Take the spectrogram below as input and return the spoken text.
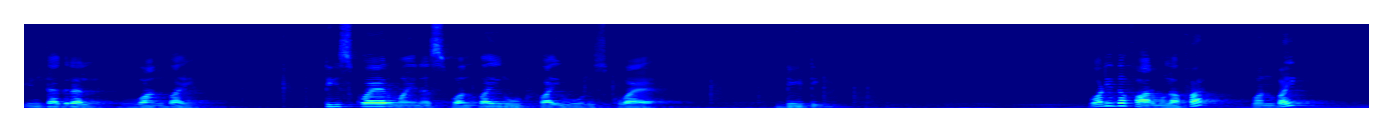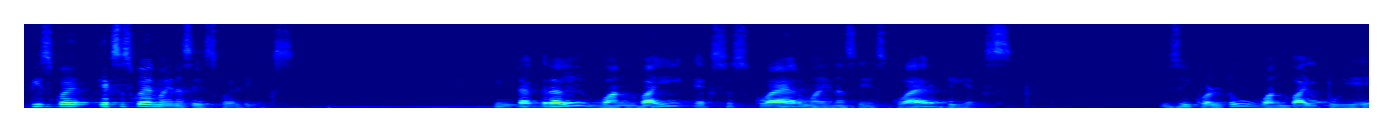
integral 1 by t square minus 1 by root 5 whole square dt. What is the formula for 1 by t square x square minus a square dx? Integral 1 by x square minus a square dx is equal to 1 by 2a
